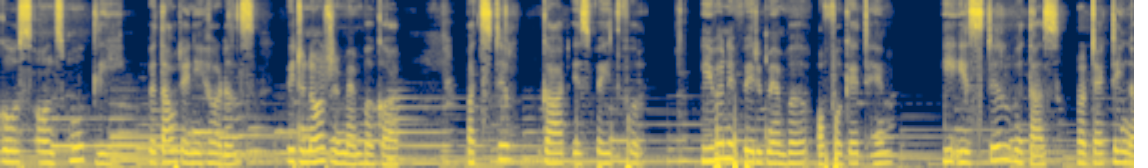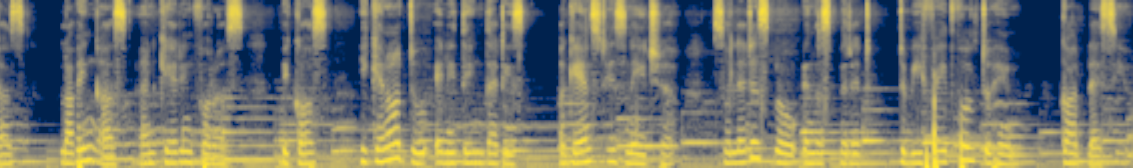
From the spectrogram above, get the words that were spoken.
goes on smoothly without any hurdles, we do not remember God. But still, God is faithful. Even if we remember or forget Him, He is still with us, protecting us, loving us, and caring for us because He cannot do anything that is against His nature. So let us grow in the Spirit to be faithful to Him. God bless you.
